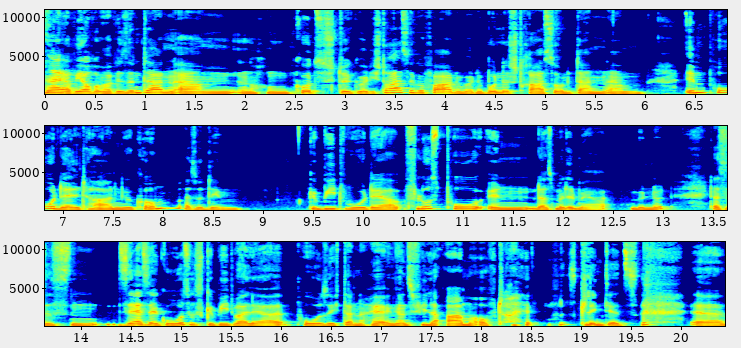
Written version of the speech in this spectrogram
Naja, wie auch immer. Wir sind dann ähm, noch ein kurzes Stück über die Straße gefahren, über eine Bundesstraße und dann ähm, im Po-Delta angekommen, also dem Gebiet, wo der Fluss Po in das Mittelmeer mündet. Das ist ein sehr, sehr großes Gebiet, weil der Po sich dann nachher in ganz viele Arme aufteilt. Das klingt jetzt äh,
